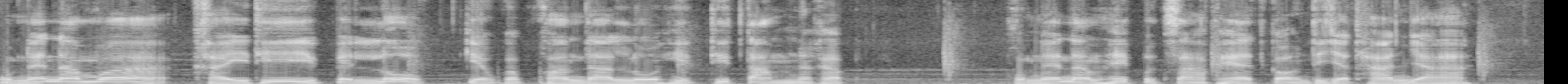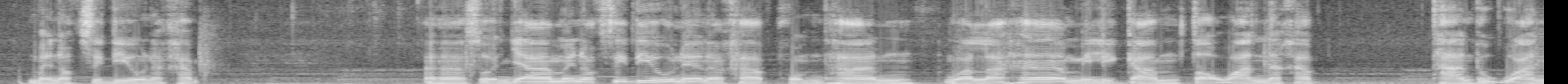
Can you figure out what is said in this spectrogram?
ผมแนะนำว่าใครที่เป็นโรคเกี่ยวกับความดันโลหิตที่ต่ำนะครับ ผมแนะนำให้ปรึกษาแพทย์ก่อนที่จะทานยาไมน็อกซิดิลนะครับส่วนยาไมน็อกซิดิลเนี่ยนะครับ ผมทานวันละ 5 มิลลิกรัมต่อวันนะครับ ทานทุกวัน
